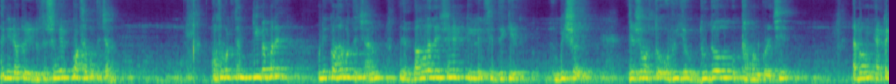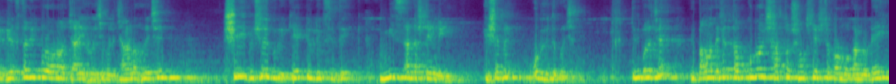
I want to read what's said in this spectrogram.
তিনি ডক্টর ইউনুসের সঙ্গে কথা বলতে চান। কথা বলতে চান কী ব্যাপারে? উনি কথা বলতে চান যে বাংলাদেশে টিউলিপ সিদ্দিকির বিষয়ে যে সমস্ত অভিযোগ দুদক উত্থাপন করেছে এবং একটা গ্রেফতারি পরোয়ানা জারি হয়েছে বলে জানানো হয়েছে, সেই বিষয়গুলিকে টিউলিপ সিদ্দিক মিসআন্ডারস্ট্যান্ডিং হিসেবে অভিহিত করেছেন। তিনি বলেছেন বাংলাদেশের তার কোনো স্বার্থ সংশ্লিষ্ট কর্মকাণ্ড নেই।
